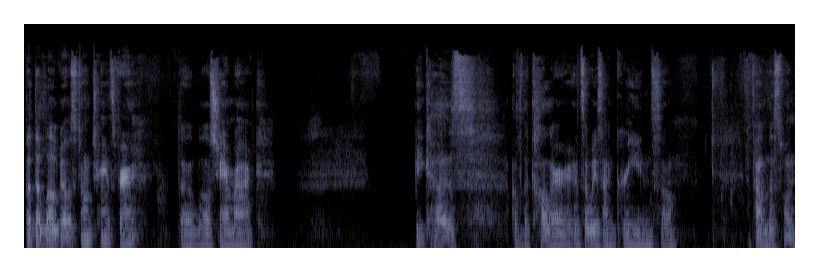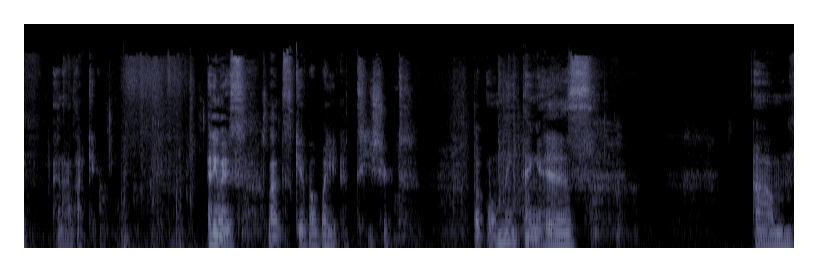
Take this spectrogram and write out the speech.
but the logos don't transfer. The little shamrock. Because of the color, it's always on green, so I found this one and I like it. Anyways, let's give away a t-shirt. The only thing is, um,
